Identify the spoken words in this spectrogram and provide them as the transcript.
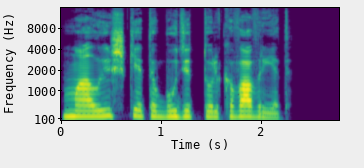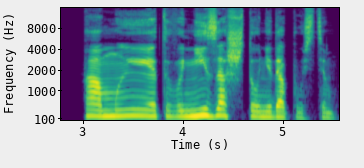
Малышке это будет только во вред. А мы этого ни за что не допустим.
